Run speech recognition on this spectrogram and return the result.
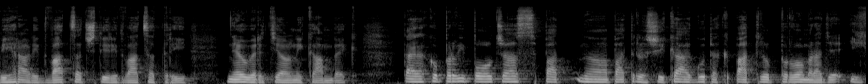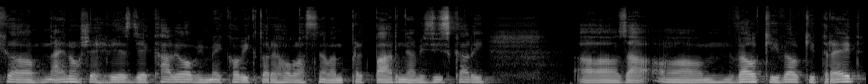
vyhrali 24-23. Neuveriteľný comeback tak ako prvý polčas no, patril Chicagu, tak patril v prvom rade ich eh, najnovšej hviezde Khalilovi Mekovi, ktorého vlastne len pred pár dňami získali eh, za eh, veľký, veľký trade.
